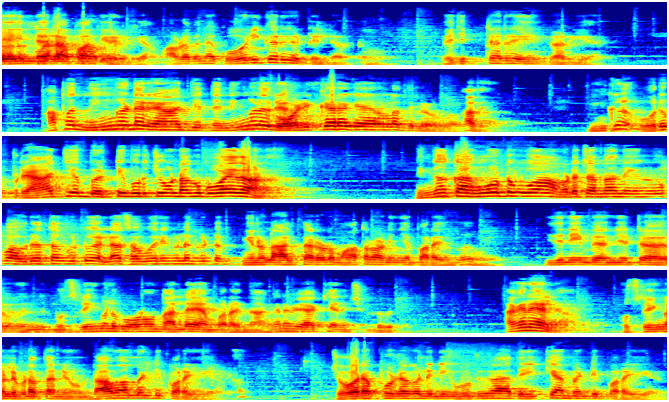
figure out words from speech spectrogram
നൽകി ചപ്പാത്തി കഴിക്കാം. അവിടെ പിന്നെ കോഴിക്കറി കിട്ടില്ല കേട്ടോ. വെജിറ്റേറിയൻ കറിയാണ് അപ്പം നിങ്ങളുടെ രാജ്യത്ത് നിങ്ങൾ കോഴിക്കര കേരളത്തിലുള്ളൂ അതെ. നിങ്ങൾ ഒരു രാജ്യം വെട്ടിമുറിച്ചുകൊണ്ട് അങ്ങ് പോയതാണ്. നിങ്ങൾക്ക് അങ്ങോട്ട് പോകാം അവിടെ ചെന്നാൽ നിങ്ങൾക്ക് പൗരത്വം കിട്ടും. എല്ലാ സൗകര്യങ്ങളും കിട്ടും. ഇങ്ങനെയുള്ള ആൾക്കാരോട് മാത്രമാണ് ഞാൻ പറയുന്നത്. ഇതിനെയും പറഞ്ഞിട്ട് മുസ്ലിങ്ങൾ പോകണമെന്നല്ല ഞാൻ പറയുന്നത്. അങ്ങനെ വ്യാഖ്യാനിച്ചിട്ടുള്ളവർ അങ്ങനെയല്ല. മുസ്ലിങ്ങൾ ഇവിടെ തന്നെ ഉണ്ടാവാൻ വേണ്ടി പറയുകയാണ്. ചോരപ്പുഴകൾ ഇനി ഒഴുകാതിരിക്കാൻ വേണ്ടി പറയുകയാണ്.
